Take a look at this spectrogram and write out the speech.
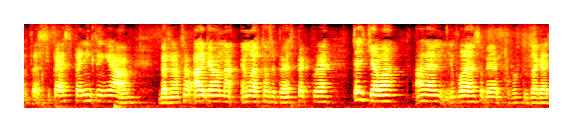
W wersji PSP nigdy nie grałem Burnouta, ale grałem na emulatorze PSP, które też działa, ale wolę sobie po prostu zagrać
